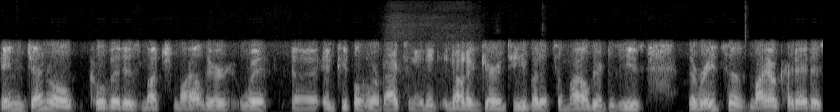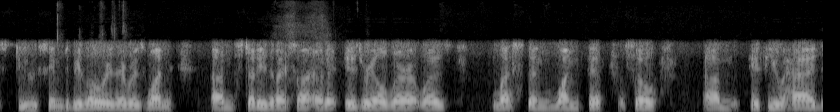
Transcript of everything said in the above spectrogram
in general, COVID is much milder with uh, in people who are vaccinated. Not a guarantee, but it's a milder disease. The rates of myocarditis do seem to be lower. There was one um, study that I saw out of Israel where it was less than one fifth. So um, if you had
